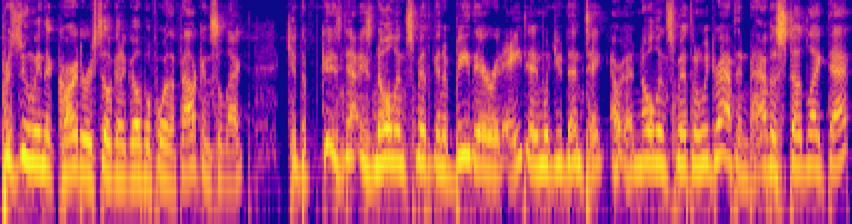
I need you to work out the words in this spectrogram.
Presuming that Carter is still going to go before the Falcons select, the, is, now, is Nolan Smith going to be there at eight? And would you then take uh, Nolan Smith when we draft and have a stud like that?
